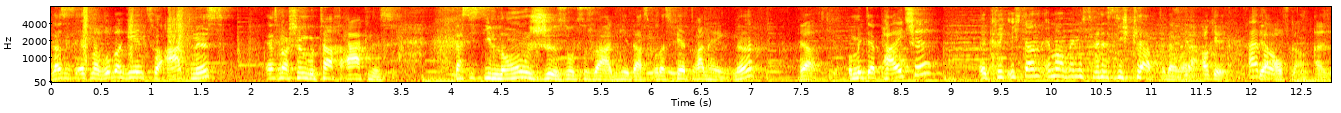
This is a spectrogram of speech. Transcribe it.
Lass uns erstmal rübergehen zur Agnes. Erstmal schönen guten Tag, Agnes. Das ist die Longe sozusagen hier, das, wo das Pferd dranhängt, ne? Ja. Und mit der Peitsche äh, kriege ich dann immer, wenn, ich, wenn es nicht klappt, oder was? Ja, okay. Also. Der Aufgang. Also.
